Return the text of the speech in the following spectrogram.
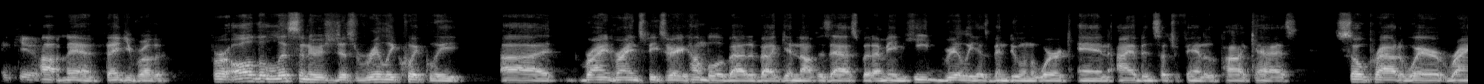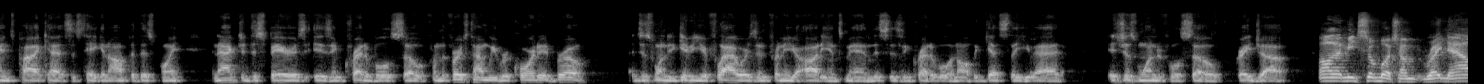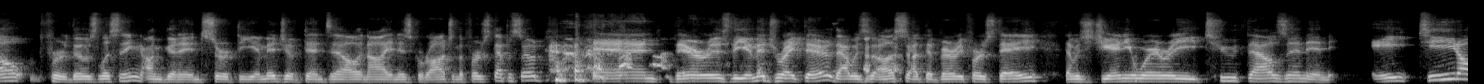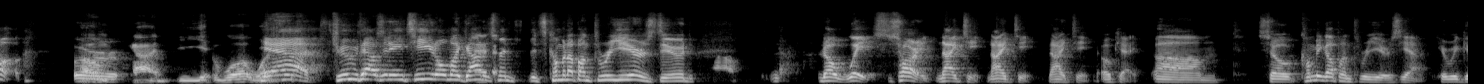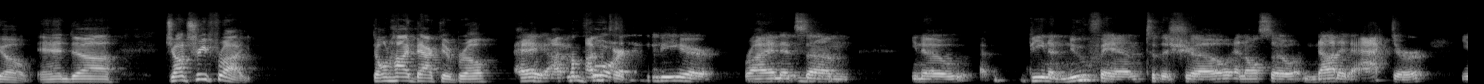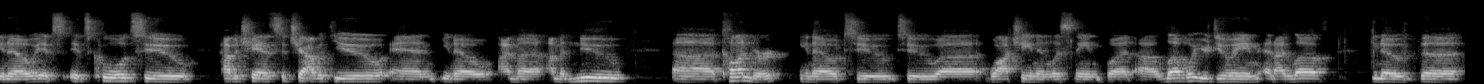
Thank you. Oh man, thank you, brother. For all the listeners, just really quickly, uh, Ryan Ryan speaks very humble about it, about getting off his ass, but I mean, he really has been doing the work, and I have been such a fan of the podcast. So proud of where Ryan's podcast has taken off at this point. An actor despairs is incredible. So from the first time we recorded, bro, I just wanted to give you your flowers in front of your audience, man. This is incredible, and all the guests that you had. It's just wonderful. So great job. Oh, that means so much. I'm right now for those listening. I'm going to insert the image of Denzel and I in his garage in the first episode, and there is the image right there. That was us at the very first day. That was January 2018. Oh, or, oh God, yeah, what? what yeah, 2018. Oh my God, it's been it's coming up on three years, dude. No, wait, sorry, 19, 19, 19. Okay. Um, so coming up on three years, yeah, here we go. And uh, John Treefry, don't hide back there, bro. Hey, I'm, I'm excited to be here, Ryan. It's um, you know, being a new fan to the show and also not an actor. You know, it's it's cool to have a chance to chat with you. And you know, I'm a I'm a new uh, convert, you know, to to uh, watching and listening. But uh, love what you're doing, and I love, you know, the,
